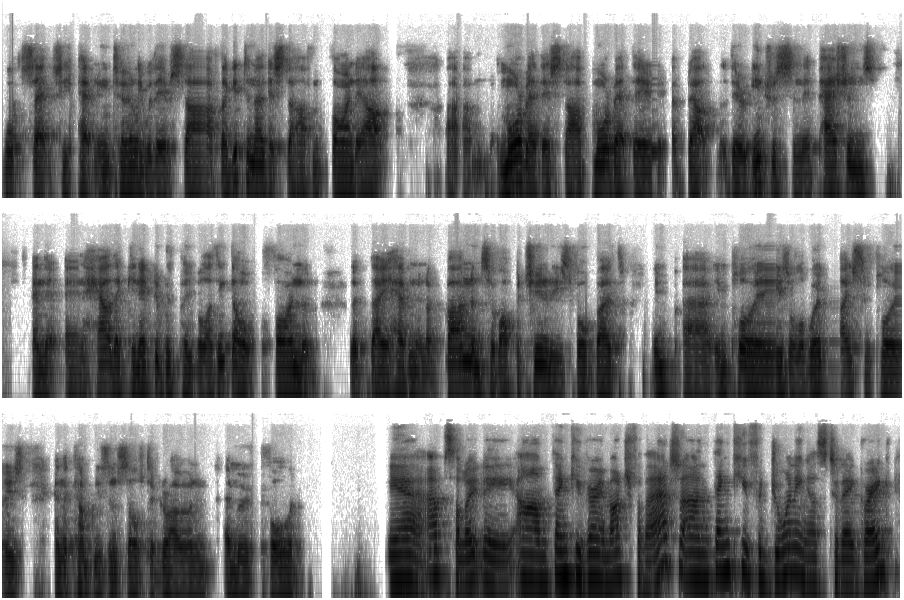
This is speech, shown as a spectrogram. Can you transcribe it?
what's actually happening internally with their staff. They get to know their staff and find out um, more about their staff, more about their about their interests and their passions, and their, and how they're connected with people. I think they'll find that that they have an abundance of opportunities for both uh, employees or the workplace employees and the companies themselves to grow and, and move forward. Yeah, absolutely. Um, thank you very much for that. And thank you for joining us today, Greg.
